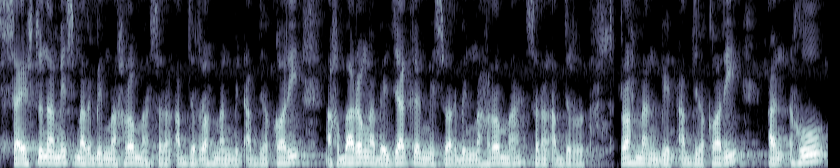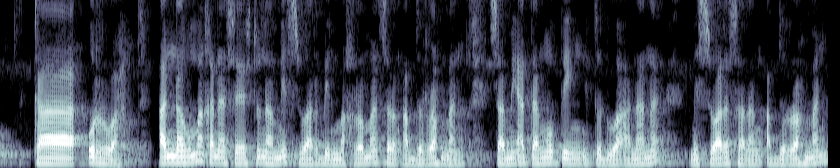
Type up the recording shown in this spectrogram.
Saestuna Mismar bin Mahromah seorang Abdurrahman bin Abdul Qari. Akhbaro ngabejakeun Miswar bin Mahromah seorang Abdurrahman bin Abdul Qari anhu ka Urwah. Annahuma kana sayastuna Miswar bin Makhromah sareng Abdurrahman. Sami'ata nguping itu dua anana Miswar sareng Abdurrahman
